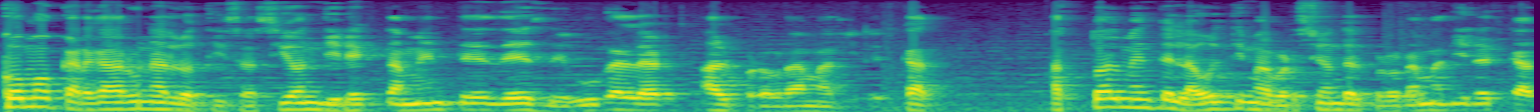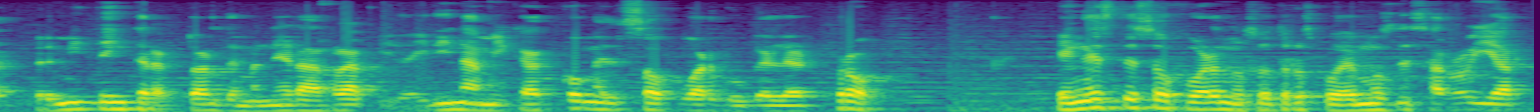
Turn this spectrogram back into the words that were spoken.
Cómo cargar una lotización directamente desde Google Earth al programa DirectCAD. Actualmente la última versión del programa DirectCAD permite interactuar de manera rápida y dinámica con el software Google Earth Pro. En este software nosotros podemos desarrollar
